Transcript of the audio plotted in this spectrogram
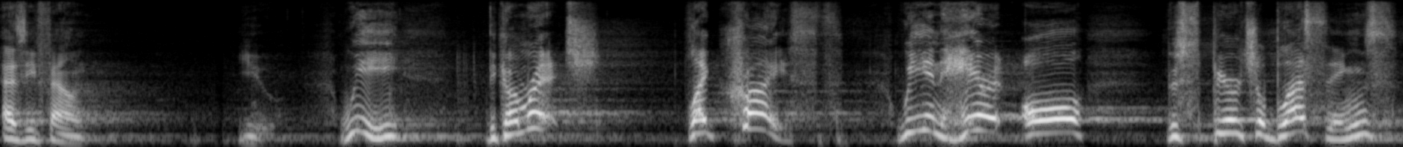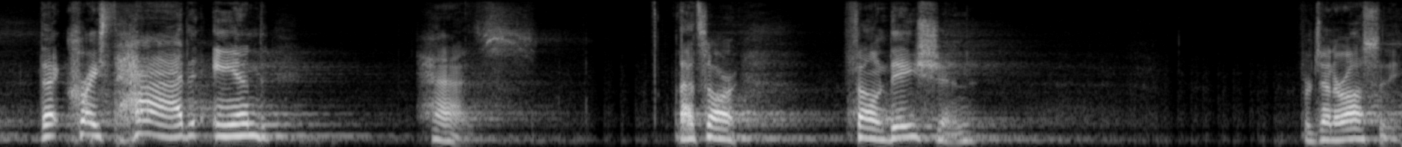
as he found you. We become rich like Christ we inherit all the spiritual blessings that Christ had and has. That's our foundation for generosity.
